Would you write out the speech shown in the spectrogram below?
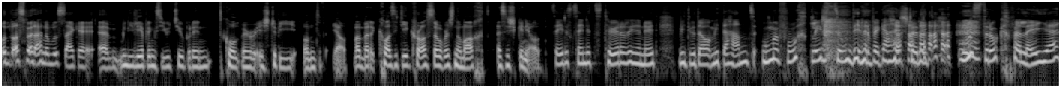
Und was man auch noch muss sagen, ähm, meine Lieblings-YouTuberin, Cold Mirror, ist dabei. Und ja, wenn man quasi die Crossovers noch macht, es ist genial. Sehe, das sehen jetzt die Hörerinnen nicht, wie du da mit der Hand rumfuchtelst, um deiner Begeisterung Ausdruck zu verleihen.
